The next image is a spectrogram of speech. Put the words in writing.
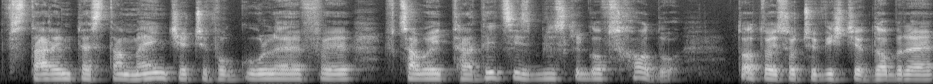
w Starym Testamencie, czy w ogóle w, w całej tradycji z Bliskiego Wschodu. To, to jest oczywiście dobre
